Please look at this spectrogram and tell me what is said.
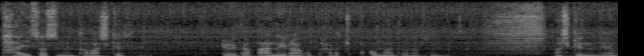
파 있었으면 더 맛있겠어요. 여기다 마늘하고 파를 조금만 더 넣었으면 맛있겠는데요.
